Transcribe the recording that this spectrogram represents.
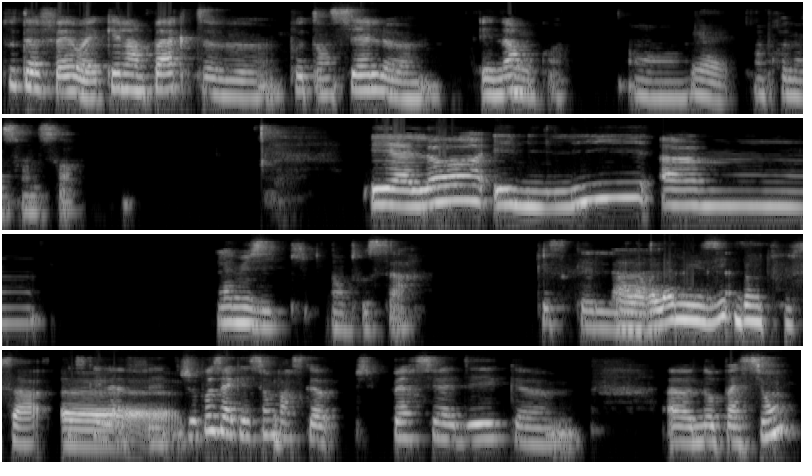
Tout à fait, ouais. Quel impact potentiel énorme, quoi en, prenant soin de soi. Et alors, Émilie, euh, la musique dans tout ça. Qu'est-ce qu'elle a Alors, la musique dans tout ça. Qu'est-ce qu'elle a fait? Euh, Je pose la question parce que je suis persuadée que euh, nos passions,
